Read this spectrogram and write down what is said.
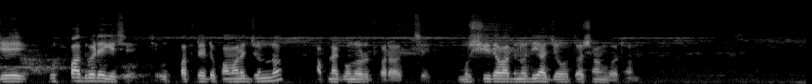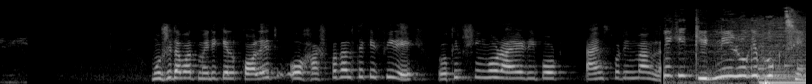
যে উৎপাত বেড়ে গেছে সেই উৎপাতটা একটু কমানোর জন্য আপনাকে অনুরোধ করা হচ্ছে। মুর্শিদাবাদ নদীয়া যৌথ সংগঠন। মুর্শিদাবাদ মেডিকেল কলেজ ও হাসপাতাল থেকে ফিরে রথিন সিংহ রায়ের রিপোর্ট টাইমস ফোর্টিন বাংলা। আপনি কি কিডনির রোগে ভুগছেন?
